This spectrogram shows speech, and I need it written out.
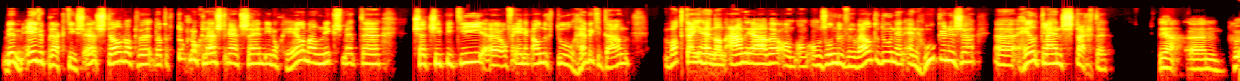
Wim, even praktisch. Hè? Stel dat, we, dat er toch nog luisteraars zijn die nog helemaal niks met uh, ChatGPT of enig ander tool hebben gedaan. Wat kan je hen dan aanraden om, om, om zonder verwel te doen en, en hoe kunnen ze heel klein starten? Ja, um, go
